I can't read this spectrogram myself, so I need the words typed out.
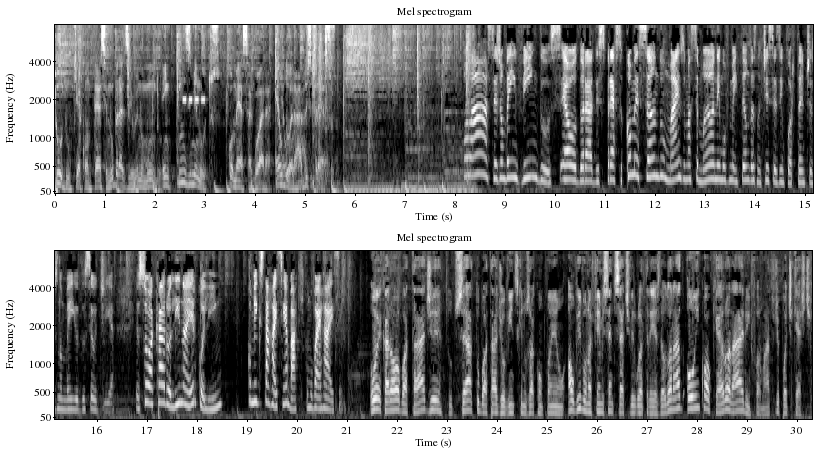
Tudo o que acontece no Brasil e no mundo em 15 minutos. Começa agora Eldorado Expresso. Olá, sejam bem-vindos. É o Dourado Expresso começando mais uma semana e movimentando as notícias importantes no meio do seu dia. Eu sou a Carolina Ercolim. Comigo está Raíssen Abac. Como vai, Raíssen? Oi, Carol, boa tarde. Tudo certo? Boa tarde, ouvintes que nos acompanham ao vivo no FM 107,3 da Eldorado ou em qualquer horário em formato de podcast.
